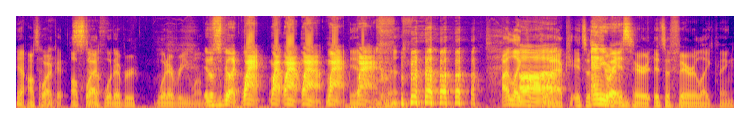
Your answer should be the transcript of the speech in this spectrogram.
Yeah, I'll quack it. I'll stuff. quack whatever whatever you want. It'll just be like wah wah wah wah wah Yeah, wah. I like Uh, the quack. It's a anyways. fair compare. It's a fair like thing.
